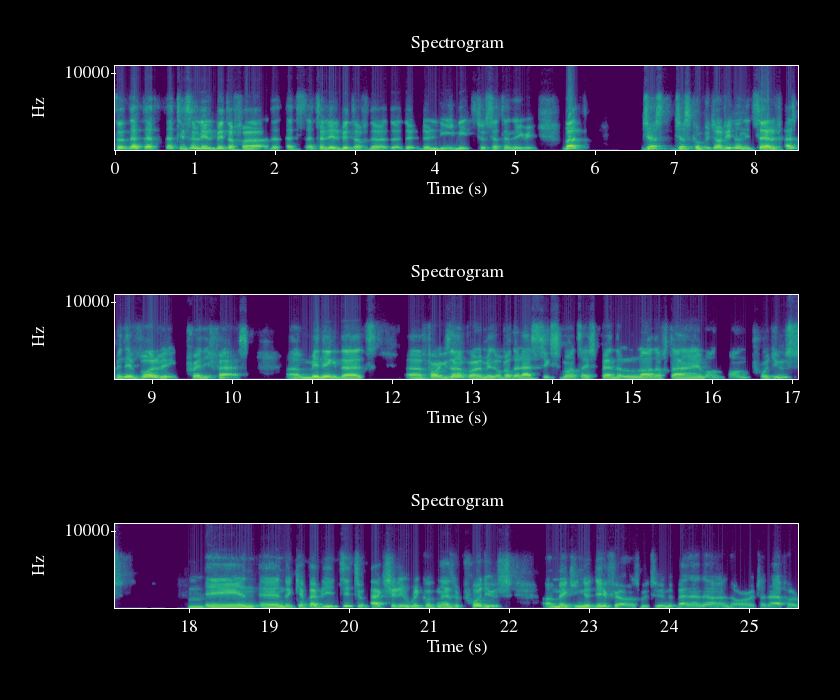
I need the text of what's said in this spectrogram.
so that, that that is a little bit of a that's that's a little bit of the the, the, the limit to a certain degree. But just just computer vision itself has been evolving pretty fast, uh, meaning that uh, for example, I mean, over the last six months, I spent a lot of time on, on produce mm. and, and the capability to actually recognize the produce, uh, making the difference between the banana, and orange, and apple,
